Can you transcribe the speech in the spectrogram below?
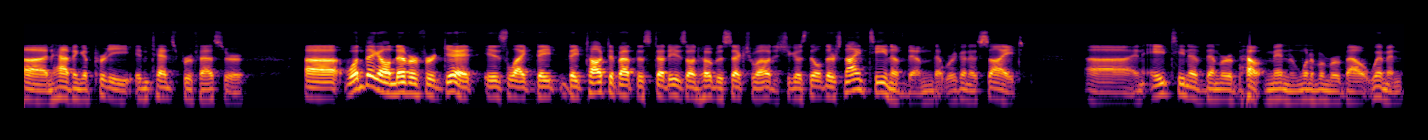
uh, and having a pretty intense professor. Uh, one thing I'll never forget is like they they talked about the studies on homosexuality. She goes, "There's 19 of them that we're going to cite, uh, and 18 of them are about men, and one of them are about women."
